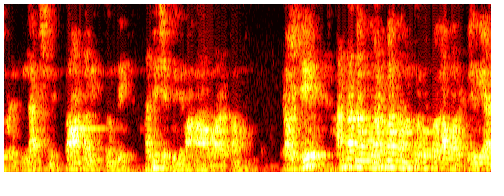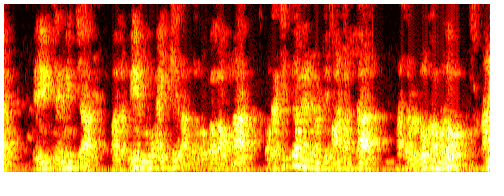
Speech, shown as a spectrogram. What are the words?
చూడండి. లక్ష్మి తాండవిస్తుంది. అది చెప్పింది మహాభారతం. కాబట్టి అన్నదమ్ముల అనుబంధం అంత గొప్పగా వారు పెరిగారు పెరిగి జన్మించారు. వాళ్ళ పేర్లు ఐక్యత అంత గొప్పగా ఉన్నారు. ఒక చిత్రమైనటువంటి మాట అంటారు. అసలు లోకంలో అన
